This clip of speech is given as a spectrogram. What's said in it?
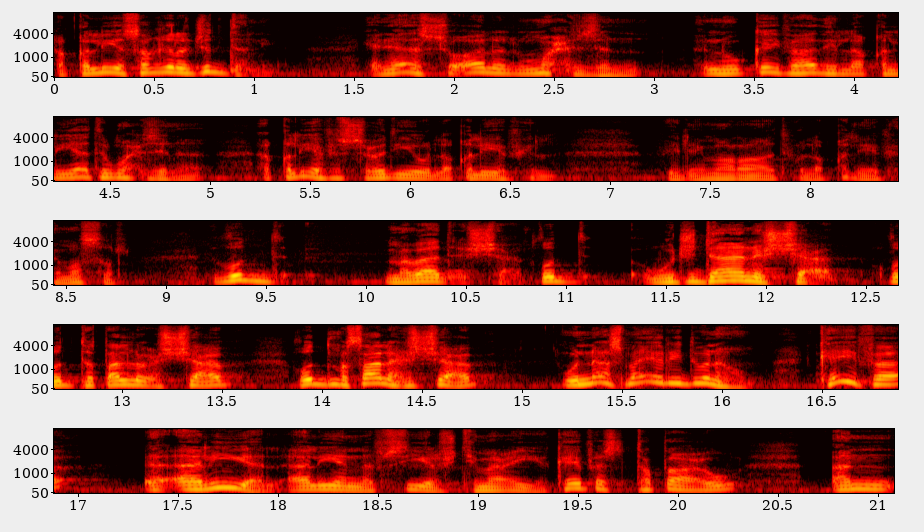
أقلية صغيرة جدا. يعني هذا السؤال المحزن إنه كيف هذه الأقليات المحزنة؟ أقلية في السعودية ولا أقلية في في الإمارات ولا أقلية في مصر؟ ضد مبادئ الشعب ضد وجدان الشعب ضد تطلع الشعب ضد مصالح الشعب والناس ما يريدونهم. كيف آلية الآلية النفسية الاجتماعية كيف استطاعوا أن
